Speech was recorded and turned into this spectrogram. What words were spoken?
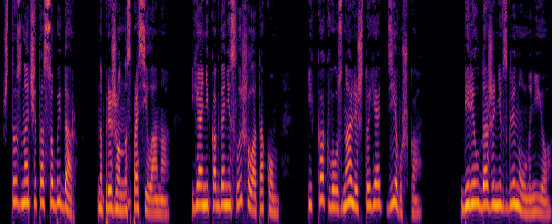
«Что значит особый дар?» — напряженно спросила она. «Я никогда не слышала о таком. И как вы узнали, что я девушка?» Берил даже не взглянул на нее.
